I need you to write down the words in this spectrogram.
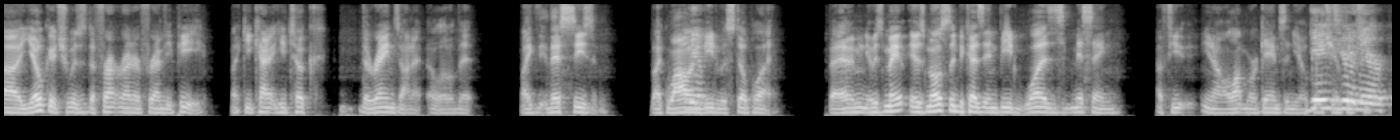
uh Jokic was the front runner for MVP like he kind of he took the reins on it a little bit, like this season, like while Yep. Embiid was still playing. But I mean, it was ma- it was mostly because Embiid was missing a few, you know, a lot more games than Jokic. games here and there,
